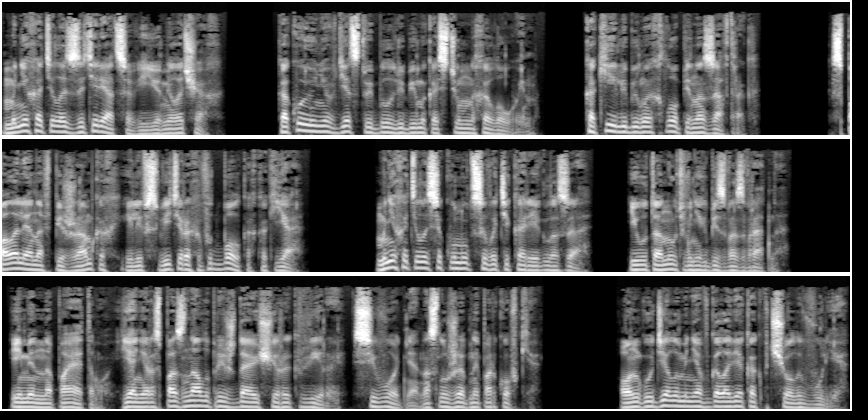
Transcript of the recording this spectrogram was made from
Мне хотелось затеряться в ее мелочах. Какой у нее в детстве был любимый костюм на Хэллоуин? Какие любимые хлопья на завтрак? Спала ли она в пижамках или в свитерах и футболках, как я? Мне хотелось окунуться в эти карие глаза и утонуть в них безвозвратно. Именно поэтому я не распознал упреждающий рык Виры сегодня на служебной парковке. Он гудел у меня в голове, как пчелы в улье.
